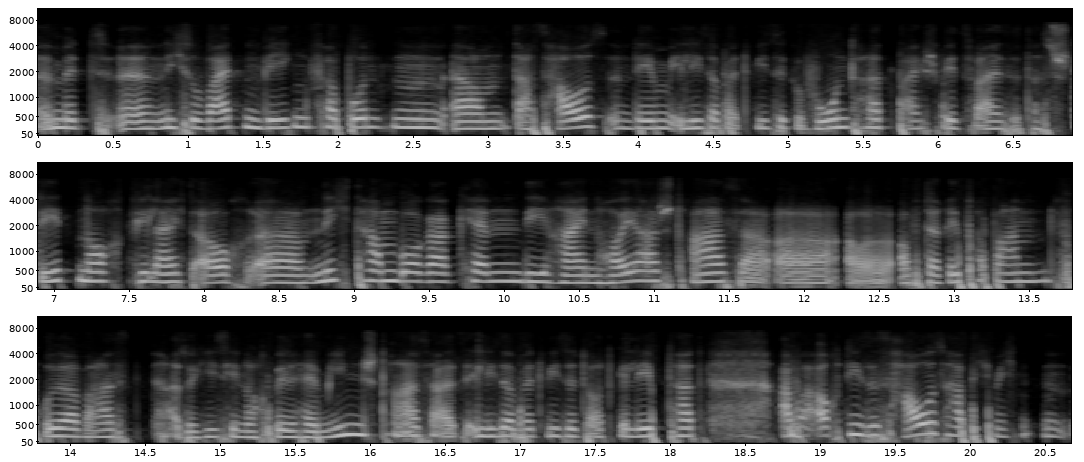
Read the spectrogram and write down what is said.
mit äh, nicht so weiten Wegen verbunden. Ähm, das Haus, in dem Elisabeth Wiese gewohnt hat, beispielsweise, das steht noch. Vielleicht auch äh, Nicht-Hamburger kennen die Hein-Heuer-Straße äh, auf der Reeperbahn. Früher war es, also hieß sie noch Wilhelminenstraße, als Elisabeth Wiese dort gelebt hat. Aber auch dieses Haus habe ich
